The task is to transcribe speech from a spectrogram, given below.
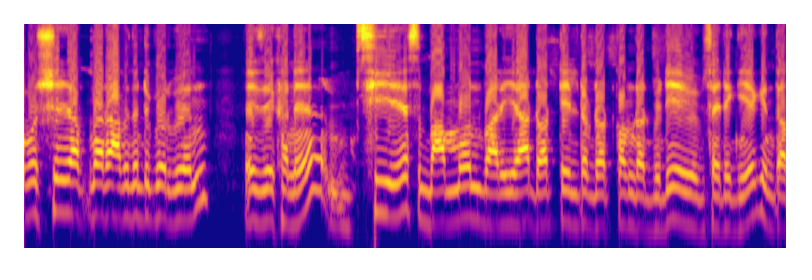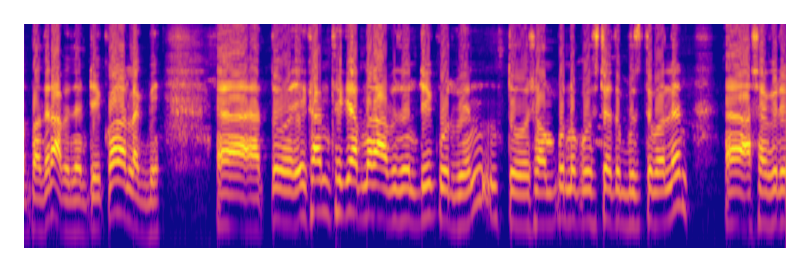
অবশ্যই আপনারা আবেদনটি করবেন। এই যে এখানে CS Bamanbaria dot Teletalk dot com dot BD এই ওয়েবসাইটে গিয়ে কিন্তু আপনাদের আবেদনটি করা লাগবে। তো এখান থেকে আপনারা আবেদনটি করবেন। তো সম্পূর্ণ পোস্টটা তো বুঝতে পারলেন। আশা করি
